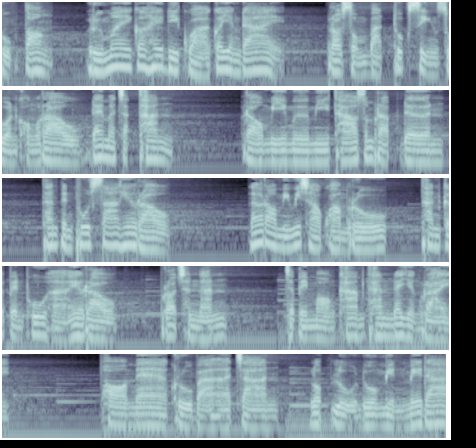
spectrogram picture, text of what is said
ถูกต้อง หรือไม่ก็ให้ดีกว่าก็ยังได้ เราสมบัติทุกสิ่งส่วนของเราได้มาจากท่าน เรามีมือมีเท้าสำหรับเดิน ท่านเป็นผู้สร้างให้เรา แล้วเรามีวิชาความรู้ ท่านก็เป็นผู้หาให้เรา เพราะฉะนั้นจะไปมองข้ามท่านได้อย่างไร พ่อแม่ครูบาอาจารย์ ลบหลู่ดูหมิ่นไม่ได้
